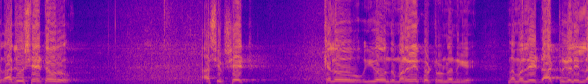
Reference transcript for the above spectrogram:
ರಾಜು ಶೇಟ್ ಅವರು, ಆಸಿಫ್ ಶೇಟ್, ಕೆಲವು ಈಗ ಒಂದು ಮನವಿ ಕೊಟ್ಟರು ನನಗೆ. ನಮ್ಮಲ್ಲಿ ಡಾಕ್ಟ್ರುಗಳಿಲ್ಲ.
